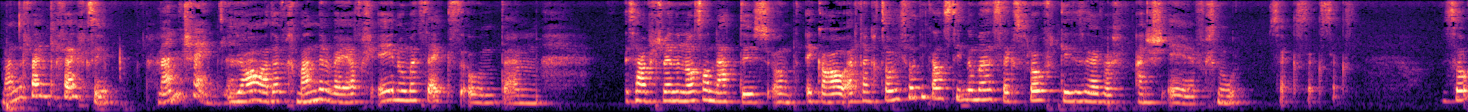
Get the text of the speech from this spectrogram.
männerfeindlich eigentlich. Männerfeindlich? Ja, halt einfach Männer wollen einfach eh nur Sex und ähm, selbst wenn er noch so nett ist und egal, er denkt sowieso die ganze Zeit nur Sex, Frau vergisst es einfach, er ist eh einfach nur Sex, Sex, Sex. So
